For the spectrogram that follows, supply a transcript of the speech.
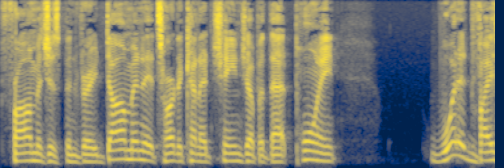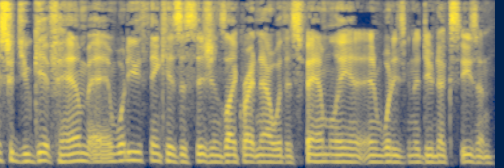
Fromm has just been very dominant. It's hard to kind of change up at that point. What advice would you give him, and what do you think his decisions like right now with his family and, and what he's going to do next season?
